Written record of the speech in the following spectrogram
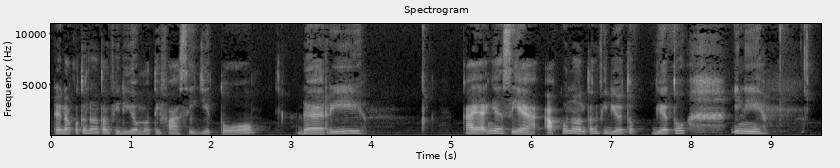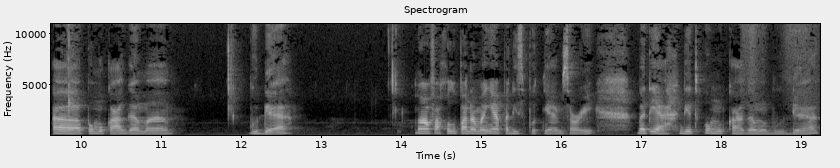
dan aku tuh nonton video motivasi gitu dari kayaknya sih ya aku nonton video tuh dia tuh ini uh, pemuka agama Buddha maaf aku lupa namanya apa disebutnya I'm sorry. But ya yeah, dia tuh pemuka agama Buddha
